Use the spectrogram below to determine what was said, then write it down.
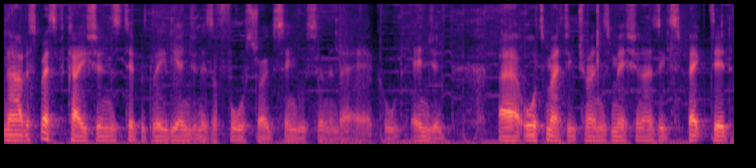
Now, the specifications, typically the engine is a four-stroke single-cylinder air-cooled engine. Uh, automatic transmission as expected,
